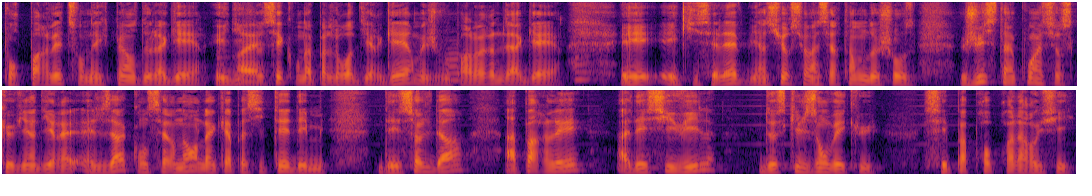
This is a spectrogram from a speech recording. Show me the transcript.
pour parler de son expérience de la guerre. Et il dit Je sais qu'on n'a pas le droit de dire guerre, mais je vous parlerai de la guerre. Et, qui s'élève bien sûr sur un certain nombre de choses. Juste un point sur ce que vient dire Elsa concernant l'incapacité des, des soldats à parler à des civils de ce qu'ils ont vécu. C'est pas propre à la Russie.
